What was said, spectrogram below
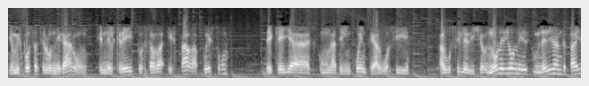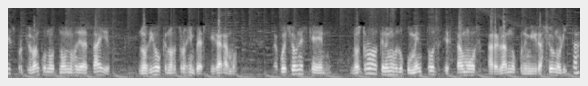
y a mi esposa se lo negaron, que en el crédito estaba estaba puesto de que ella es como una delincuente, algo así, algo así le dijeron. No le dio le, le dieron detalles porque el banco no, no nos dio detalles, nos dijo que nosotros investigáramos. La cuestión es que nosotros no tenemos documentos, estamos arreglando con inmigración ahorita.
